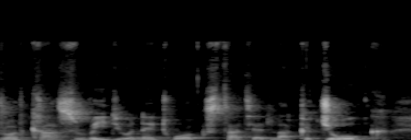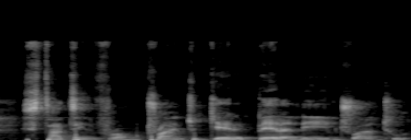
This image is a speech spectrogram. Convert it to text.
broadcast radio network started like a joke, starting from trying to get a better name, trying to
